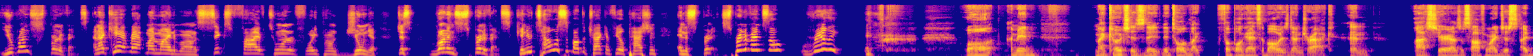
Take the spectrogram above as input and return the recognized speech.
you run sprint events. And I can't wrap my mind around a 6'5, 240 pound junior just running sprint events. Can you tell us about the track and field passion and the sprint sprint events though? Really? well, I mean, my coaches they they told like football guys have always done track and last year as a sophomore I just I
